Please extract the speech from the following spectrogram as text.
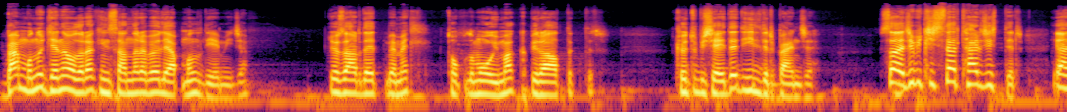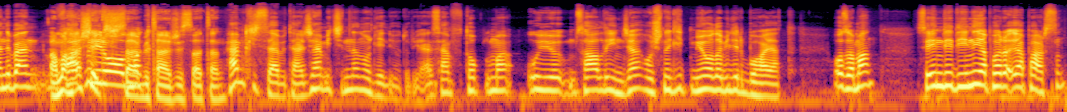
Ben bunu genel olarak insanlara böyle yapmalı diyemeyeceğim. Göz ardı etmemek, topluma uymak bir rahatlıktır. Kötü bir şey de değildir bence. Sadece bir kişisel tercihtir. Yani ben Ama farklı her şey biri kişisel olmak bir tercih zaten. hem kişisel bir tercih hem içinden o geliyordur. Yani sen topluma uyum sağlayınca hoşuna gitmiyor olabilir bu hayat. O zaman senin dediğini yapar, yaparsın.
